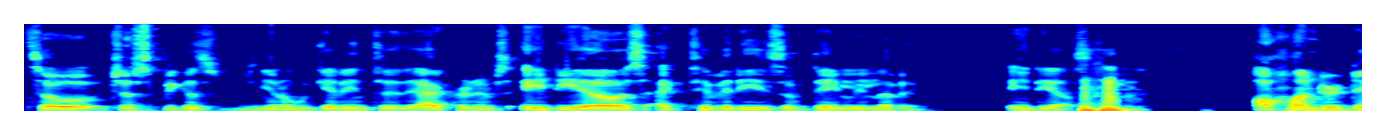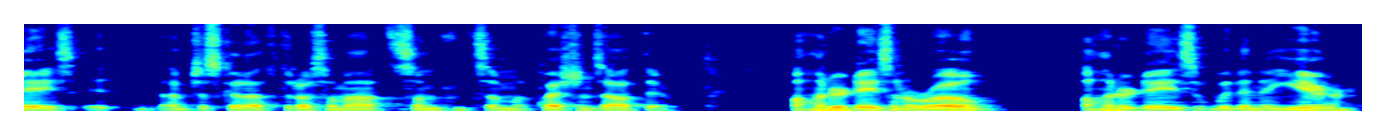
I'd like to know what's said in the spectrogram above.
So, just because you know we get into the acronyms, ADL is activities of daily living. ADLs. Mm-hmm. A hundred days. I'm just gonna throw some out some some questions out there. A hundred days in a row. A hundred days within a year.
